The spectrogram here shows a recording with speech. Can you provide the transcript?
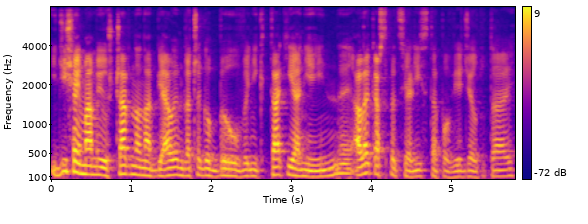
I dzisiaj mamy już czarno na białym, dlaczego był wynik taki, a nie inny, a lekarz specjalista powiedział tutaj,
